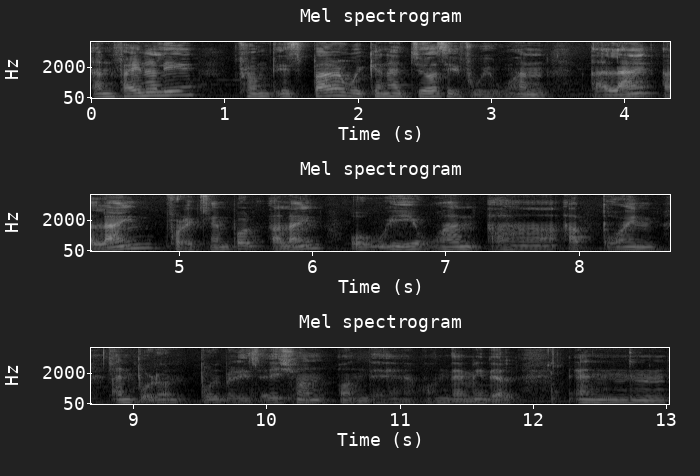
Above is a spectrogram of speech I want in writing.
And finally, from this part, we can adjust if we want a line, a line for example, a line, or we want a, a point and put on pulverization on the on the middle. And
